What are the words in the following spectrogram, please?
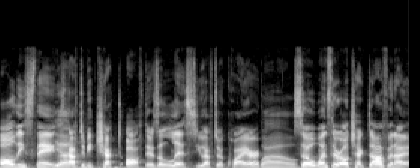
all these things Yeah. have to be checked off. There's a list you have to acquire. Wow. So once they're all checked off, and I,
